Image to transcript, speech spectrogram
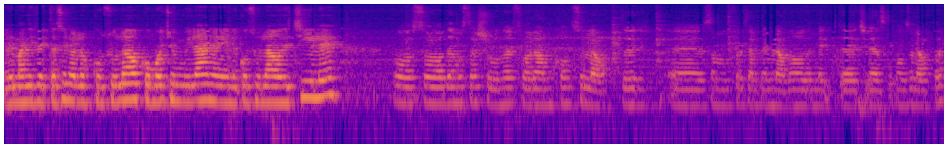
en manifestaciones en los consulados, como he hecho en Milán, en el consulado de Chile, Og også demonstrasjoner foran konsulater, eh, som f.eks. i Milano og det chilenske konsulatet.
